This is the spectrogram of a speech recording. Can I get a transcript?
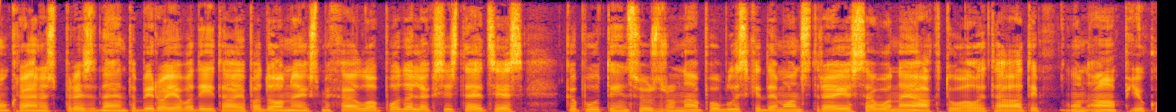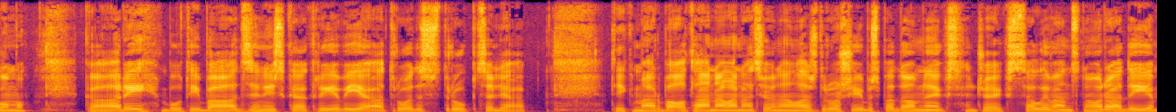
Ukrainas prezidenta biroja vadītāja padomnieks Mihailo Podaļaks izteicies, ka Putins uzrunā publiski demonstrēja savu neaktualitāti un apjukumu, kā arī būtībā atzinis, ka Krievija atrodas strupceļā. Tikmēr Baltā nama Nacionālās drošības padomnieks Džeks Salivans norādīja,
